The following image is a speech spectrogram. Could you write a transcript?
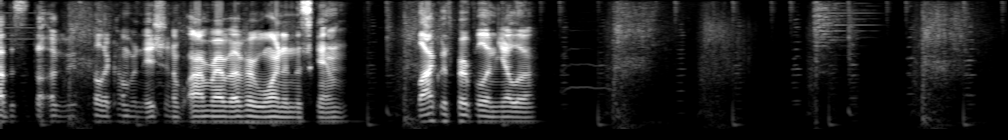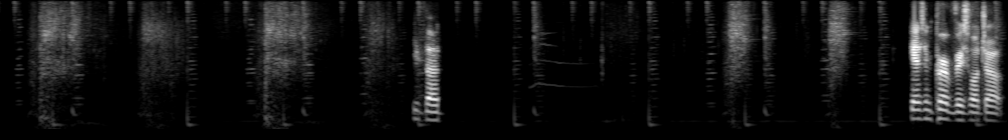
God, this is the ugliest color combination of armor I've ever worn in this game. Black with purple and yellow. He's dead. He has impervious, watch out.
